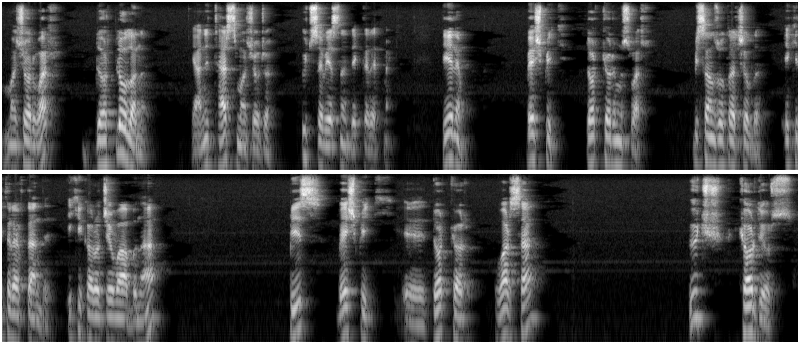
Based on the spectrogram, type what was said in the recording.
majör var. Dörtlü olanı yani ters majörü 3 seviyesine deklar etmek. Diyelim 5 pik, 4 körümüz var. Bir sanzot açıldı. İki taraftan da 2 karo cevabına biz 5 pik, e, 4 kör varsa 3 kör diyoruz.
